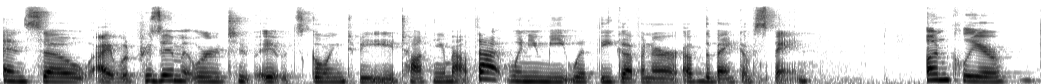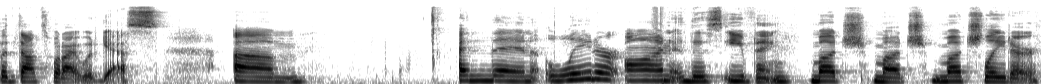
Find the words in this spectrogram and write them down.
And so I would presume it were to it's going to be talking about that when you meet with the governor of the Bank of Spain. Unclear, but that's what I would guess. Um, and then later on this evening, much, much, much later,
